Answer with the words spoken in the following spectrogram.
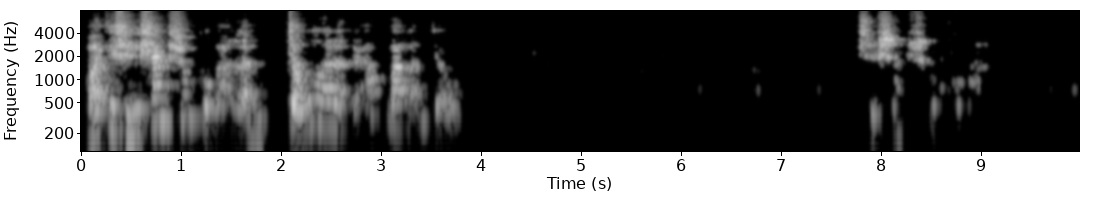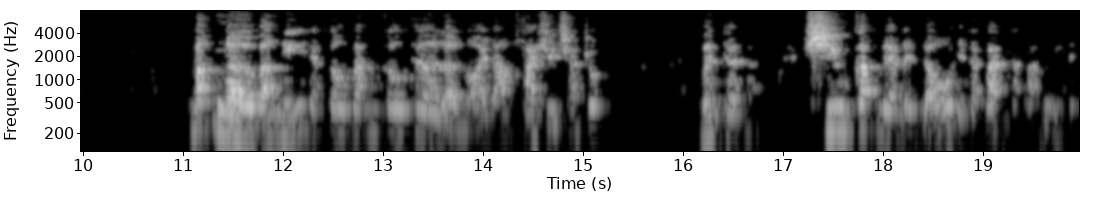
Hỏi cái sự sáng suốt của bạn làm chủ hay là cái ấp bạn làm chủ? Sự sáng suốt bất ngờ bạn nghĩ ra câu văn, câu thơ, lời nói đó phải sự sáng suốt. Bên trên siêu cấp đem lại độ cho các bạn các bạn ý thức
